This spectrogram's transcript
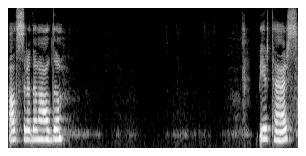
Alt sıradan aldım. Bir ters.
